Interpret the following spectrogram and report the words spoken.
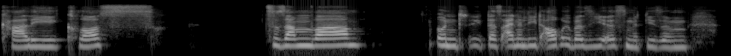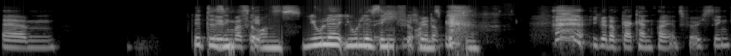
Carly Kloss zusammen war und das eine Lied auch über sie ist mit diesem ähm, Bitte sing für gibt's. uns. Jule, Jule singt für ich uns, bitte. ich werde auf gar keinen Fall jetzt für euch singen.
